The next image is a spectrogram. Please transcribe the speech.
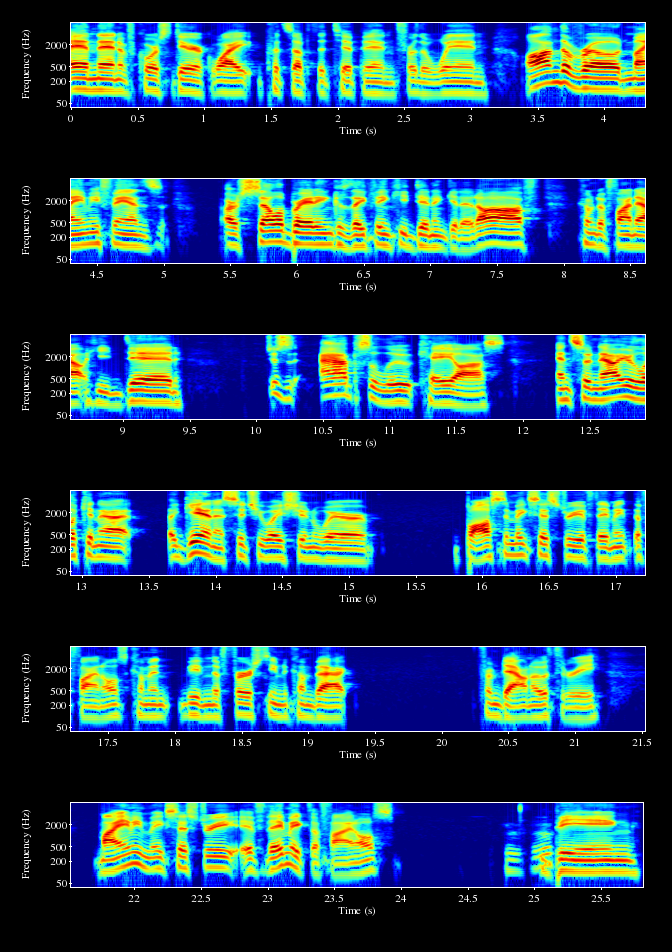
And then, of course, Derrick White puts up the tip in for the win on the road. Miami fans are celebrating because they think he didn't get it off. Come to find out he did. Just absolute chaos. And so now you're looking at, again, a situation where Boston makes history if they make the finals, coming being the first team to come back from down 0-3. Miami makes history if they make the finals, Mhm. being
